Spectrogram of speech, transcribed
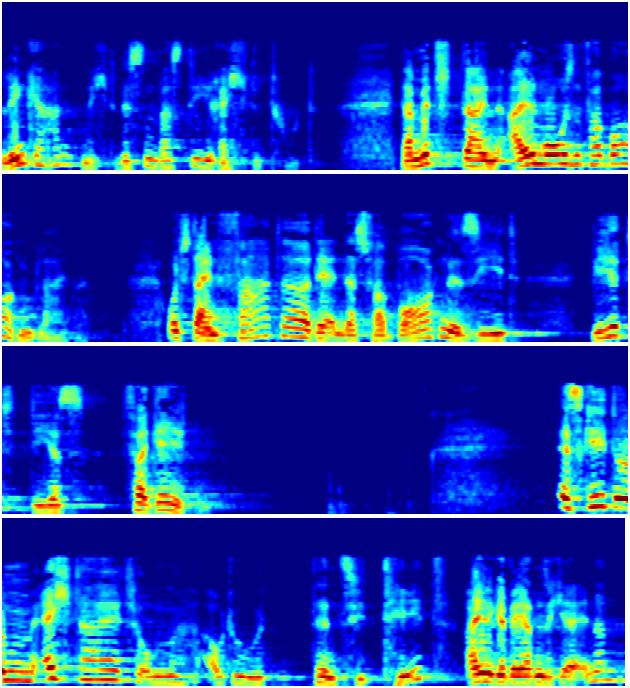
linke Hand nicht wissen, was die rechte tut, damit dein Almosen verborgen bleibe. Und dein Vater, der in das Verborgene sieht, wird dir's vergelten. Es geht um Echtheit, um Authentizität. Einige werden sich erinnern,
